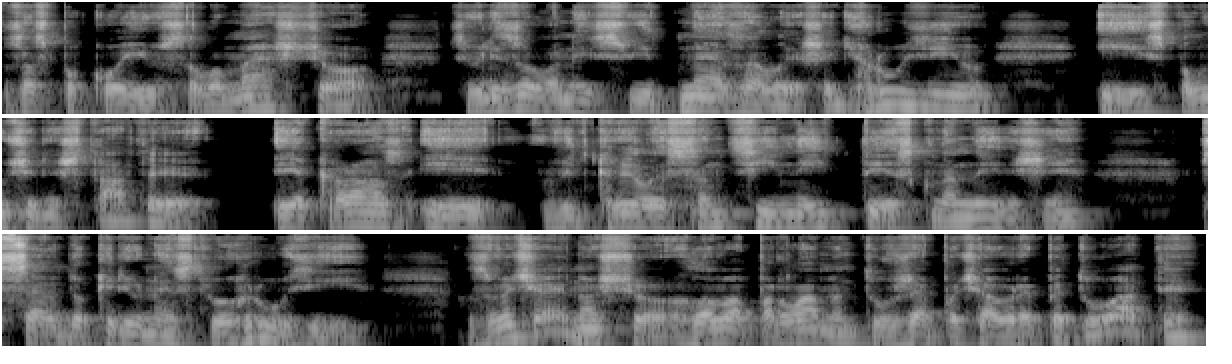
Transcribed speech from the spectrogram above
заспокоїв Соломе, що цивілізований світ не залишить Грузію, і Сполучені Штати якраз і відкрили санкційний тиск на нинішнє псевдокерівництво Грузії. Звичайно, що глава парламенту вже почав репетувати,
